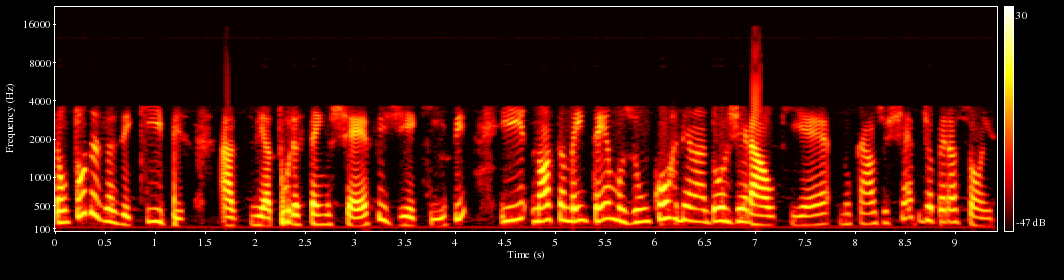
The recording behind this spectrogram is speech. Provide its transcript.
Então, todas as equipes, as viaturas têm os chefes de equipe e nós também temos um coordenador geral, que é, no caso, o chefe de operações.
